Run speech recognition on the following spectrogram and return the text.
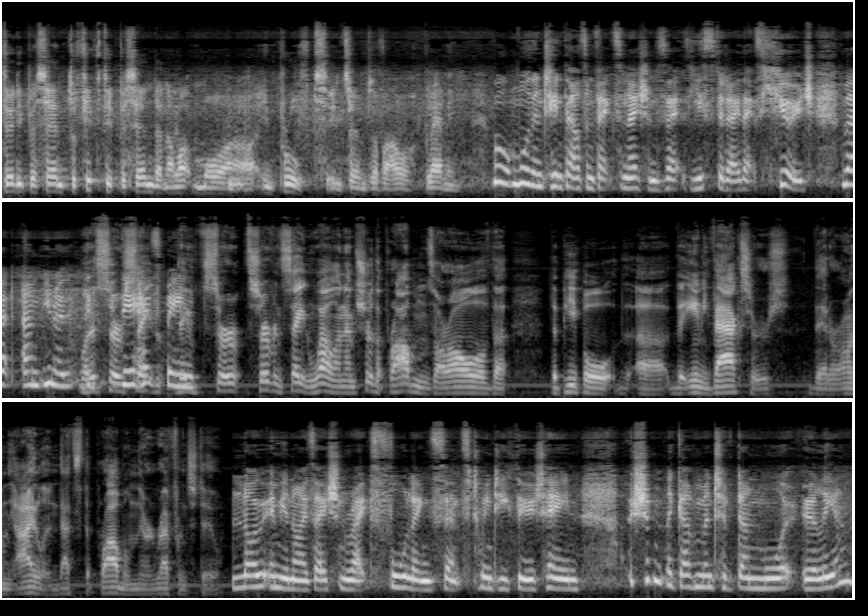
30% to 50% and a lot more uh, improved in terms of our planning. Well, more than 10,000 vaccinations that's yesterday. That's huge. But, um, you know, well, the, there Satan, has been... They've ser- serving Satan well, and I'm sure the problems are all of the, the people, uh, the anti-vaxxers that are on the island. That's the problem they're in reference to. Low immunisation rates falling since 2013. Shouldn't the government have done more earlier?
